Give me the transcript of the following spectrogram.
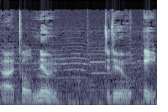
uh, till noon to do eight,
